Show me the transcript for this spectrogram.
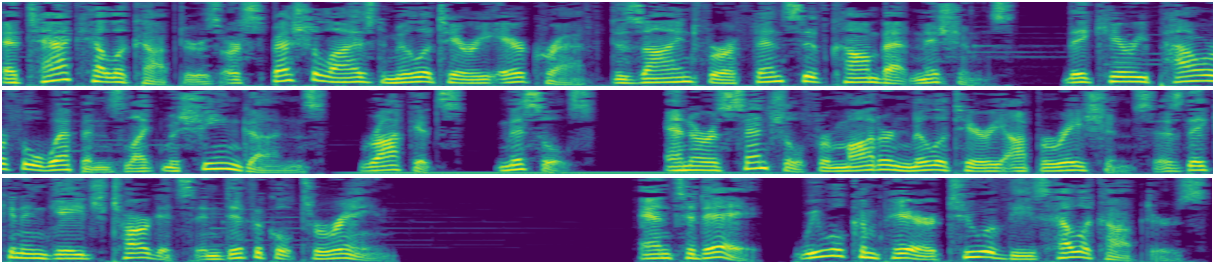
Attack helicopters are specialized military aircraft designed for offensive combat missions. They carry powerful weapons like machine guns, rockets, missiles, and are essential for modern military operations as they can engage targets in difficult terrain. And today, we will compare two of these helicopters,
